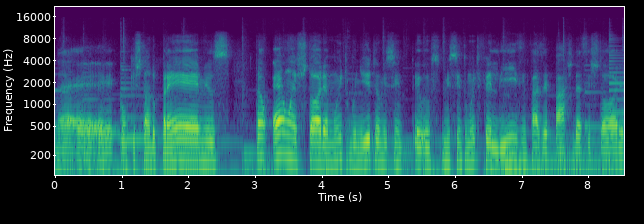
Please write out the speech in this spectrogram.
né, conquistando prêmios. Então é uma história muito bonita, eu me, sinto, eu me sinto muito feliz em fazer parte dessa história,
